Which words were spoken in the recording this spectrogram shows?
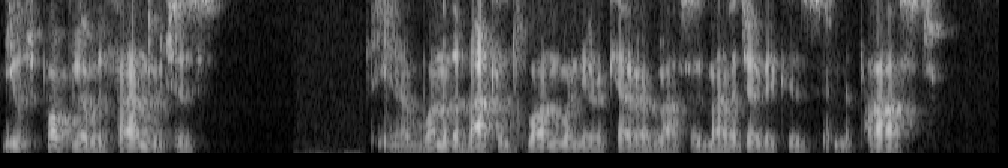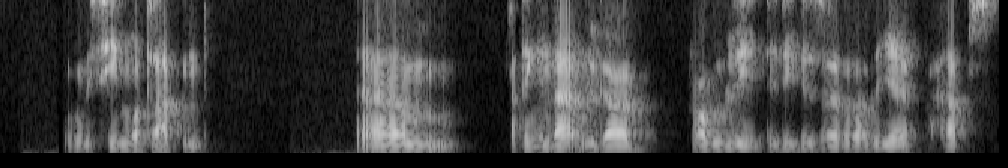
he was popular with fans, which is you know one of the battles won when you're a Kerala Blasters manager, because in the past we've seen what's happened. Um, I think in that regard, probably did he deserve another year? Perhaps.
